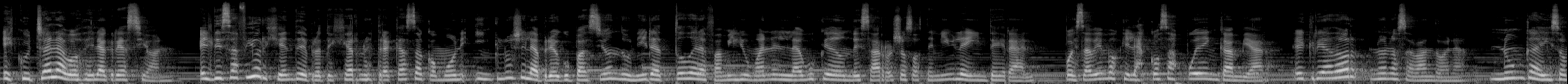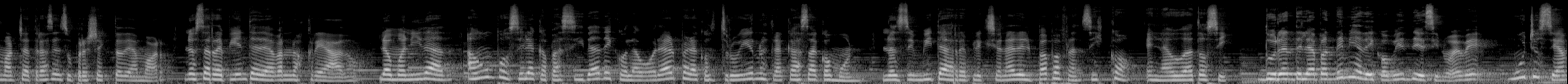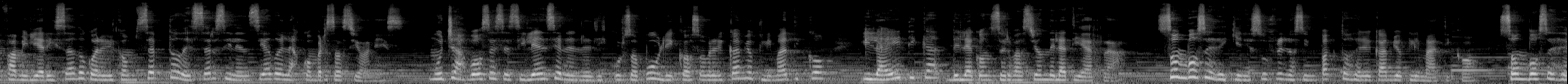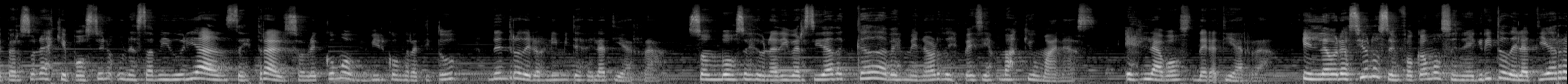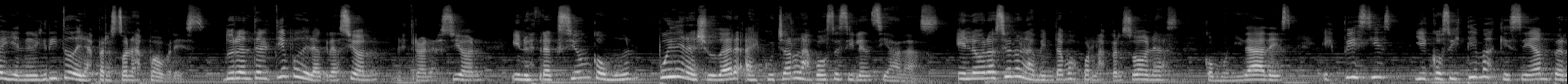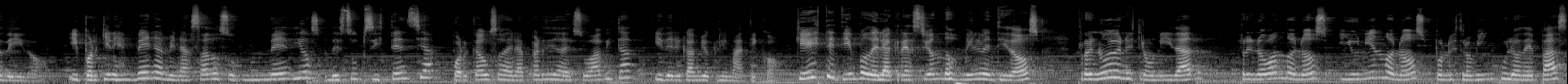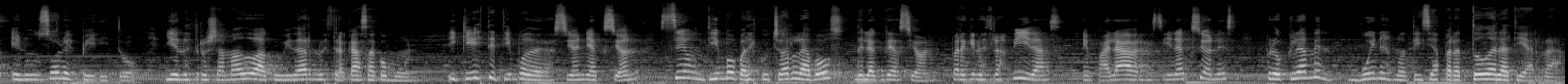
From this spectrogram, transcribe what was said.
Escucha la voz de la creación. El desafío urgente de proteger nuestra casa común incluye la preocupación de unir a toda la familia humana en la búsqueda de un desarrollo sostenible e integral, pues sabemos que las cosas pueden cambiar. El Creador no nos abandona. Nunca hizo marcha atrás en su proyecto de amor. No se arrepiente de habernos creado. La humanidad aún posee la capacidad de colaborar para construir nuestra casa común. Nos invita a reflexionar el Papa Francisco en Laudato Si. Durante la pandemia de COVID-19, muchos se han familiarizado con el concepto de ser silenciado en las conversaciones. Muchas voces se silencian en el discurso público sobre el cambio climático y la ética de la conservación de la Tierra. Son voces de quienes sufren los impactos del cambio climático. Son voces de personas que poseen una sabiduría ancestral sobre cómo vivir con gratitud dentro de los límites de la Tierra. Son voces de una diversidad cada vez menor de especies más que humanas. Es la voz de la Tierra. En la oración nos enfocamos en el grito de la tierra y en el grito de las personas pobres. Durante el tiempo de la creación, nuestra oración y nuestra acción común pueden ayudar a escuchar las voces silenciadas. En la oración nos lamentamos por las personas, comunidades, especies y ecosistemas que se han perdido, y por quienes ven amenazados sus medios de subsistencia por causa de la pérdida de su hábitat y del cambio climático. Que este tiempo de la creación 2022 renueve nuestra unidad, renovándonos y uniéndonos por nuestro vínculo de paz en un solo espíritu y en nuestro llamado a cuidar nuestra casa común. Y que este tiempo de oración y acción sea un tiempo para escuchar la voz de la creación, para que nuestras vidas, en palabras y en acciones, proclamen buenas noticias para toda la tierra.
